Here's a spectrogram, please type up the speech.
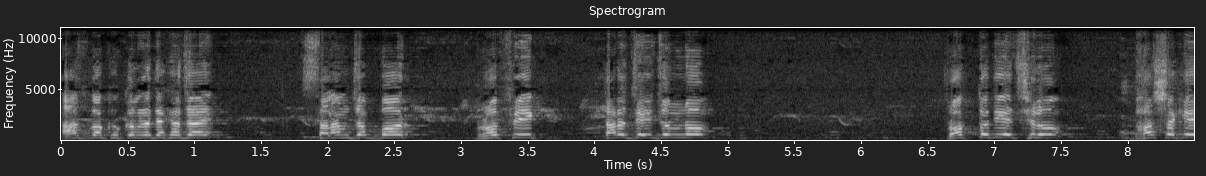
আজ লক্ষ্য করলে দেখা যায়, সালাম জব্বর, রফিক, তারা যেই জন্য রক্ত দিয়েছিল ভাষাকে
